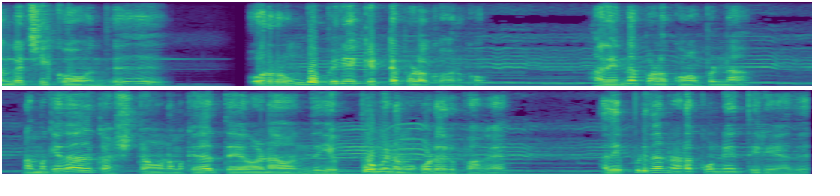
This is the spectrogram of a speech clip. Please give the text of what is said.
தங்கச்சிக்கோ வந்து ஒரு ரொம்ப பெரிய கெட்ட பழக்கம் இருக்கும். அது என்ன பழக்கம் அப்படின்னா நமக்கு ஏதாவது கஷ்டம் நமக்கு ஏதாவது தேவைன்னா வந்து எப்போவுமே நம்ம கூட இருப்பாங்க. அது எப்படி தான் நடக்கும்னே தெரியாது.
